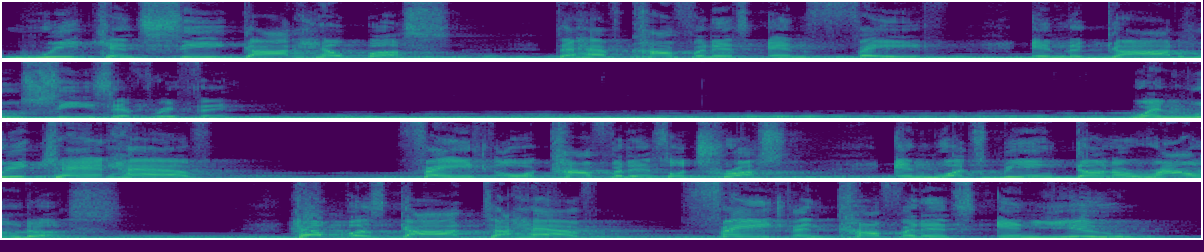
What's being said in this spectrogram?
we can see, God help us to have confidence and faith in the God who sees everything. When we can't have faith or confidence or trust in what's being done around us. Help us, God, to have faith and confidence in you,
